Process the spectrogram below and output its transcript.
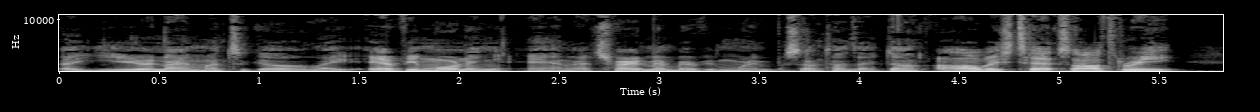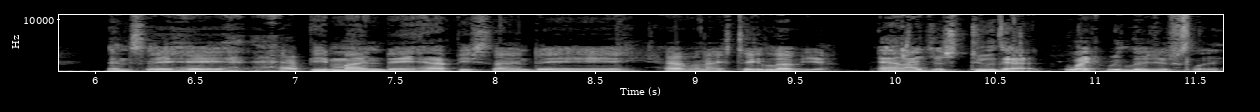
a year or nine months ago, like every morning, and I try to remember every morning, but sometimes I don't. I always text all three and say, "Hey, happy Monday, happy Sunday, have a nice day, love you," and I just do that like religiously.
